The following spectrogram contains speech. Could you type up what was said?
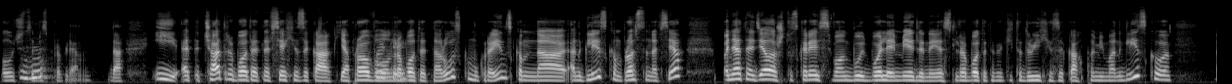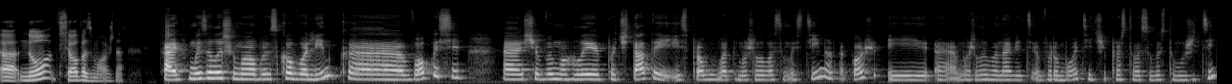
получится mm-hmm. без проблем. Да. И этот чат работает на всех языках. Я пробовала, okay. он работает на русском, украинском, на английском, просто на всех. Понятное дело, что, скорее всего, он будет более медленный, если работать на каких-то других языках помимо английского, э, но все возможно. Кайф, ми залишимо обов'язково лінк в описі. Е, щоб ви могли почитати і спробувати, можливо, самостійно також, і, е, можливо, навіть в роботі чи просто в особистому житті.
